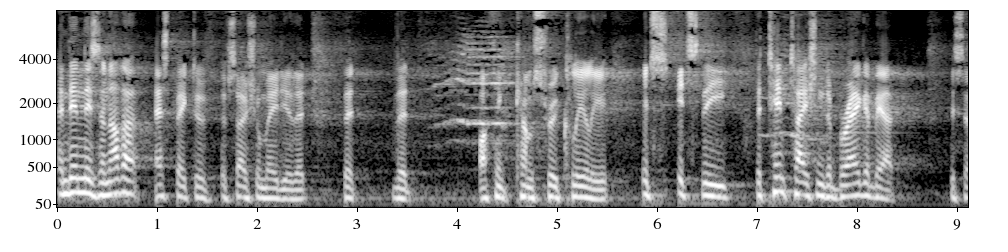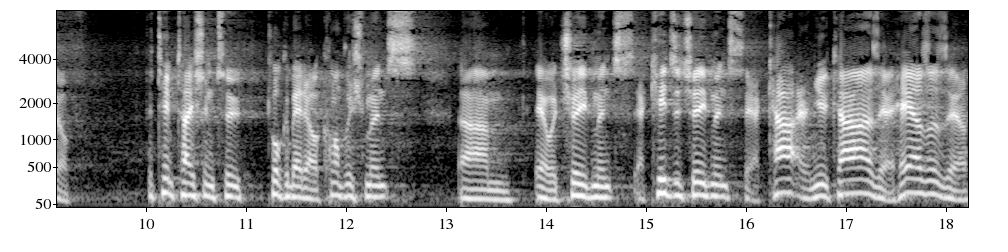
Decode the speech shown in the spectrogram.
And then there's another aspect of, of social media that, that, that I think comes through clearly. It's, it's the, the temptation to brag about yourself, the temptation to talk about our accomplishments, um, our achievements, our kids' achievements, our, car, our new cars, our houses, our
